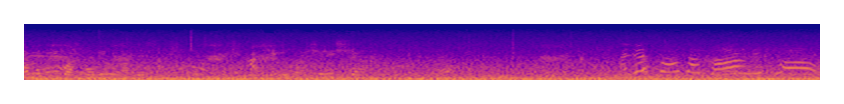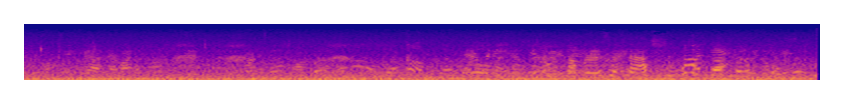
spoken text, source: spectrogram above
Lemony was moving on this side. can't she was actually strength. I just saw some boring. Okay, yeah, that one is the one is the water. The Everybody can see the.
